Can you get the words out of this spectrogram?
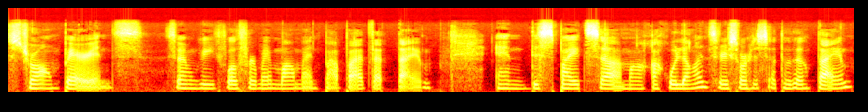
strong parents. So I'm grateful for my mom and papa at that time. And despite sa mga kakulangan sa resources at that time,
